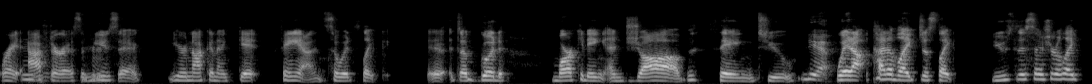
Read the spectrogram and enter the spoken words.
right Mhm, after as a mhm. music, you're not going to get fans. So it's like it's a good marketing and job thing to yeah. wait out, kind of like just like use this as your like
